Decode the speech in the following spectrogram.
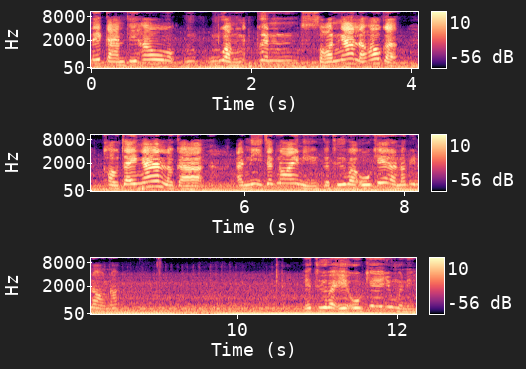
ในการที่เฮาร่วมเพิ่นสอนงานแล้วเฮาก็เข้าใจงานแล้วก็ อันนี้จักน้อยนี่ ก็ถือว่าโอเคแล้วเนาะพี่น้องเนาะ เอถือว่าเอโอเคอยู่มือนี้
